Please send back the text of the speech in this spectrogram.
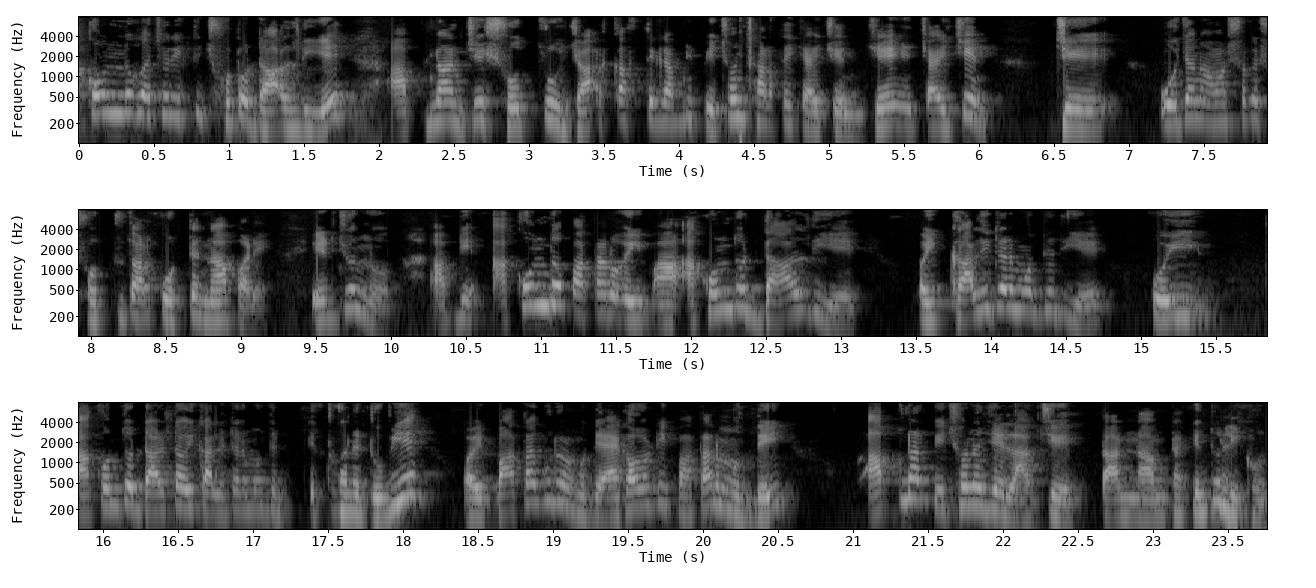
আকন্দ গাছের একটি ছোট ডাল দিয়ে আপনার যে শত্রু, যার কাছ থেকে আপনি পেছন ছাড়াতে চাইছেন, যে চাইছেন যে ও যেন আমার সাথে শত্রুতা আর করতে না পারে, এর জন্য আপনি আকন্দ পাতার ওই আকন্দ ডাল দিয়ে ওই কালিটার মধ্যে দিয়ে ওই আকন্দ ডালটা ওই কালিটার মধ্যে একটুখানি ডুবিয়ে ওই পাতাগুলোর মধ্যে, এগারোটি পাতার মধ্যেই আপনার পেছনে যে লাগছে, তার নামটা কিন্তু লিখুন।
